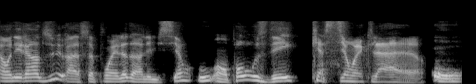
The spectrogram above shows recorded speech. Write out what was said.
On est rendu à ce point-là dans l'émission où on pose des questions éclairs. Oh.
